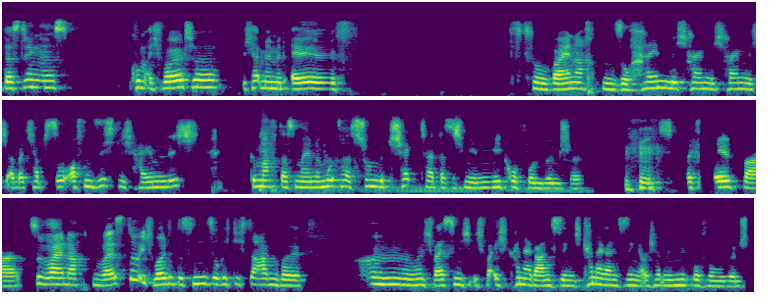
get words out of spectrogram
Das Ding ist, guck mal, ich wollte, ich habe mir mit elf zu Weihnachten so heimlich, heimlich, heimlich, aber ich habe es so offensichtlich heimlich gemacht, dass meine Mutter es schon gecheckt hat, dass ich mir ein Mikrofon wünsche. Als ich elf war, zu Weihnachten, weißt du? Ich wollte das nie so richtig sagen, weil äh, ich weiß nicht, ich, ich kann ja gar nicht singen, ich kann ja gar nicht singen, aber ich habe mir ein Mikrofon gewünscht.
